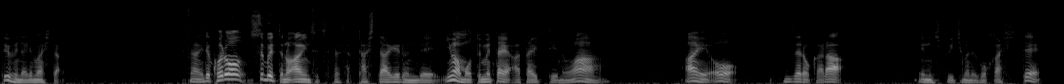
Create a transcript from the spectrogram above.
というふうになりました。はい、で、これを全ての i に足してあげるんで、今求めたい値っていうのは、i を0から n-1 まで動かして、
